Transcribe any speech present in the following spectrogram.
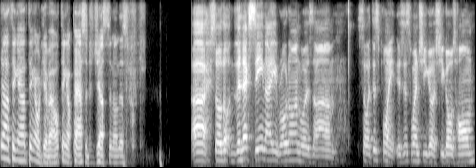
Yeah, I think I think I'll give. I think I'll pass it to Justin on this. one. Uh, so the the next scene I wrote on was um. So at this point, is this when she goes? She goes home,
